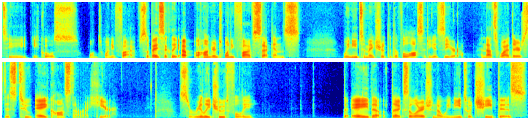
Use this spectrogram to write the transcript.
T equals 125. So basically, at 125 seconds, we need to make sure that the velocity is zero. And that's why there's this 2a constant right here. So really, truthfully, the a, the, the acceleration that we need to achieve this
